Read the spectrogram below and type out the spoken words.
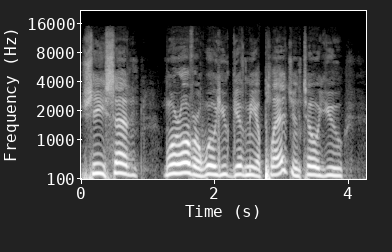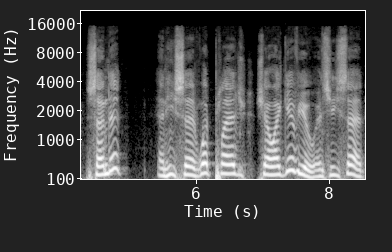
She said, Moreover, will you give me a pledge until you send it? And he said, What pledge shall I give you? And she said,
